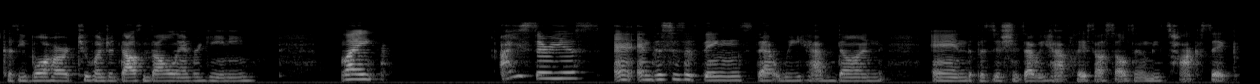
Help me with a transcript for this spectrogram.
because he bought her $200000 lamborghini. Like are you serious? And, and this is the things that we have done and the positions that we have placed ourselves in these toxic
